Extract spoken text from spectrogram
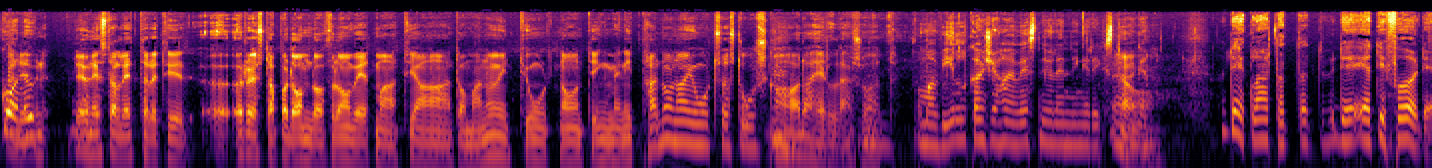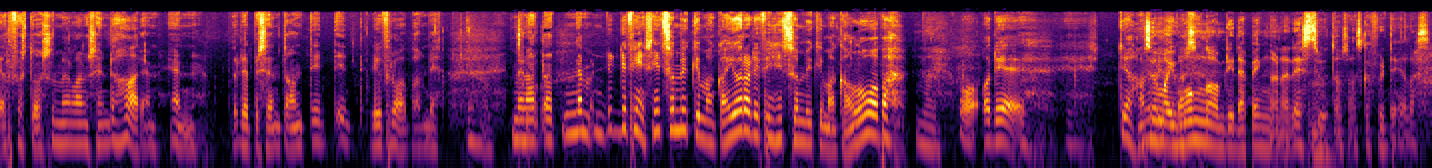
Gå nu. det, är ju nästan lättare att rösta på dem då, för de vet man att ja, de har nog inte gjort någonting, men inte har de gjort så stor skada heller. Så att, Om man vill kanske ha en västnylänning i riksdagen. ja. Det är klart att, att det är till fördel förstås om en landsända har en, en representant. Inte inte är det fråga om det. Men att, att, nej, men det, det finns inte så mycket man kan göra. Det finns inte så mycket man kan lova. Nej. Och, och det, det har Och så är man ju många av de där pengarna dessutom som ska fördelas.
